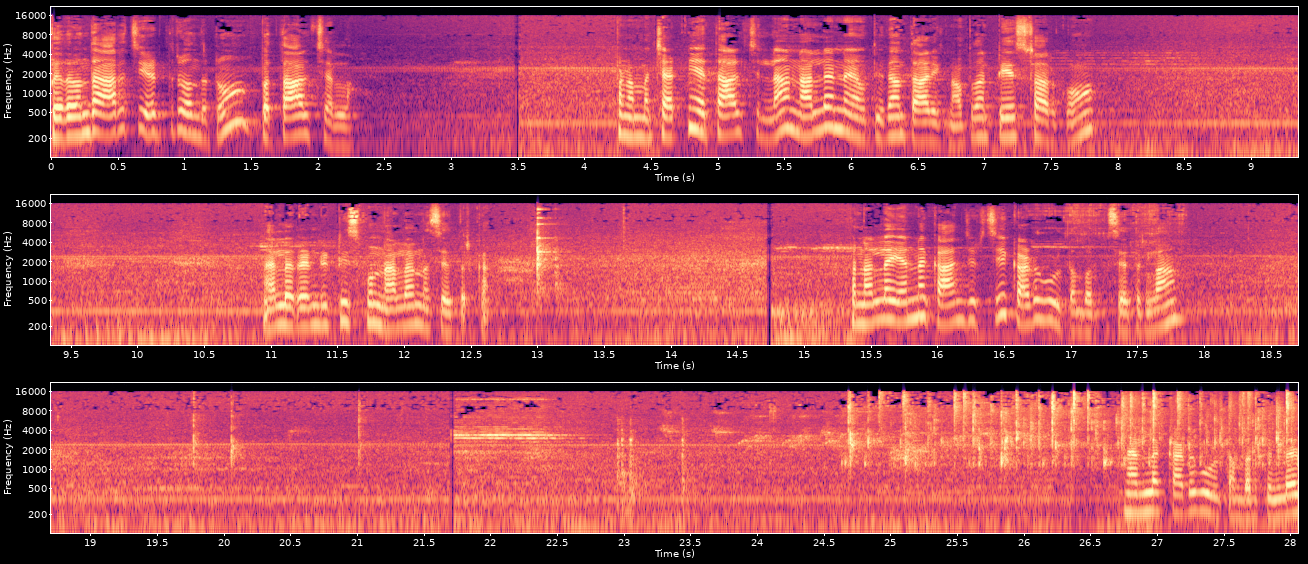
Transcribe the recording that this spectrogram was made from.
இப்போ இதை வந்து அரைச்சி எடுத்துகிட்டு வந்துட்டோம். இப்போ தாளிச்சிடலாம். இப்போ நம்ம சட்னியை தாளிச்சிடலாம். நல்லெண்ணெய் ஊற்றி தான் தாளிக்கணும். அப்போ தான் டேஸ்ட்டாக இருக்கும். நல்ல ரெண்டு டீஸ்பூன் நல்லெண்ணெய் சேர்த்துருக்கேன். இப்போ நல்லா எண்ணெய் காஞ்சிடுச்சு கடுகு உளுத்தம்பருப்பு சேர்த்துக்கலாம். நல்லா கடுகு உளுத்தம்பருப்பு இல்லை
